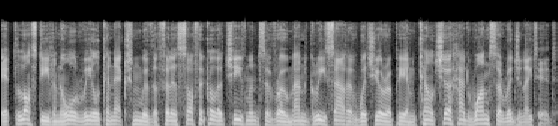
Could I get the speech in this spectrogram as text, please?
It lost even all real connection with the philosophical achievements of Rome and Greece out of which European culture had once originated.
